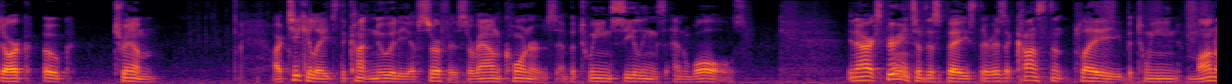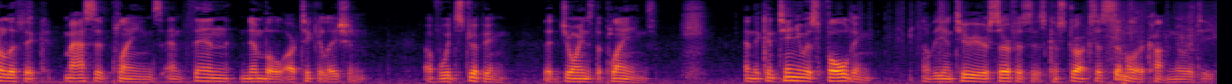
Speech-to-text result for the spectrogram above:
dark oak trim articulates the continuity of surface around corners and between ceilings and walls. In our experience of this space, there is a constant play between monolithic, massive planes and thin, nimble articulation of wood stripping that joins the planes, and the continuous folding of the interior surfaces constructs a similar continuity,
